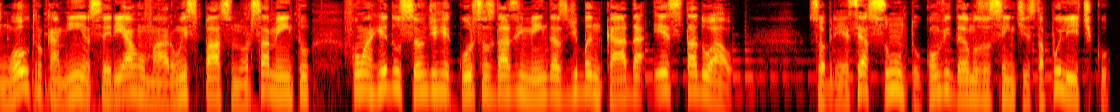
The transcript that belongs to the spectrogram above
Um outro caminho seria arrumar um espaço no orçamento com a redução de recursos das emendas de bancada estadual. Sobre esse assunto, convidamos o cientista político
